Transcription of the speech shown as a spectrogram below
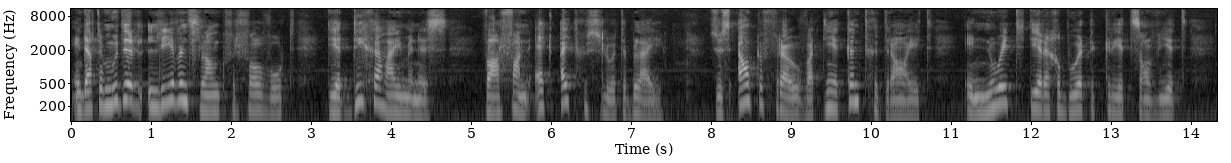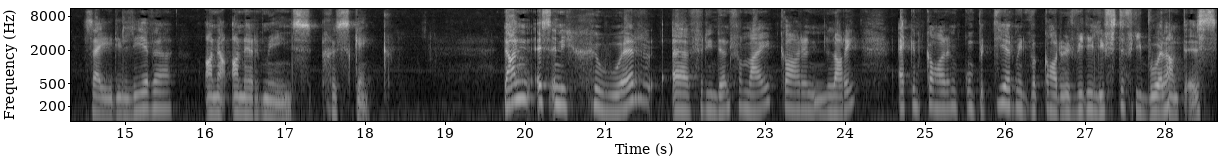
en dat 'n moeder lewenslank vervul word deur die geheimenis waarvan ek uitgeslote bly soos elke vrou wat nie 'n kind gedra het en nooit deur 'n geboortekreet sal weet sy het die lewe aan 'n ander mens geskenk. Dan is in die gehoor 'n uh, vriendin van my, Karen Larry. Ek en Karen kompeteer met mekaar oor wie die liefste vir die Boland is.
